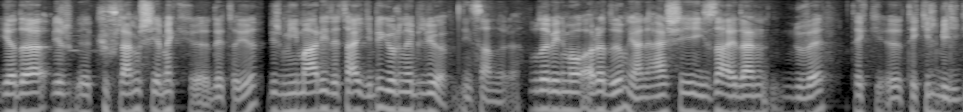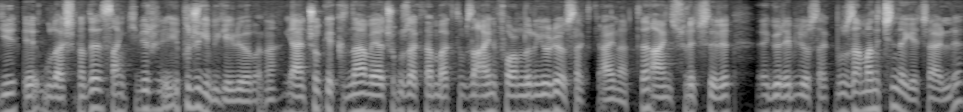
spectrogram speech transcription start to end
Ya da bir küflenmiş yemek e, detayı bir mimari detay gibi görünebiliyor insanlara. Bu da benim o aradığım yani her şeyi izah eden nüve tek e, tekil bilgi e, ulaşmada sanki bir ipucu gibi geliyor bana. Yani çok yakından veya çok uzaktan baktığımızda aynı formları görüyorsak kainatta, aynı süreçleri e, görebiliyorsak bu zaman için de geçerli.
